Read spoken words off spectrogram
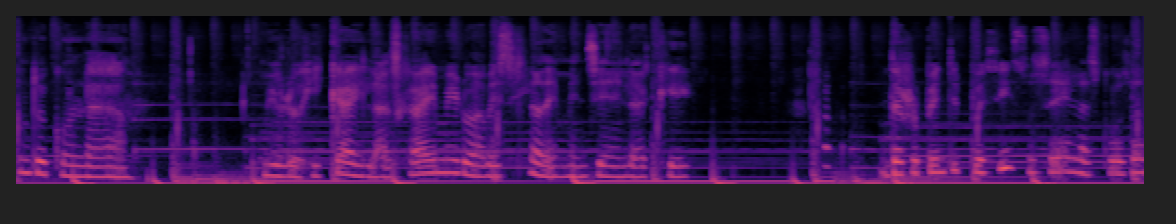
junto con la biológica, el Alzheimer o a veces la demencia en la que de repente pues sí suceden las cosas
